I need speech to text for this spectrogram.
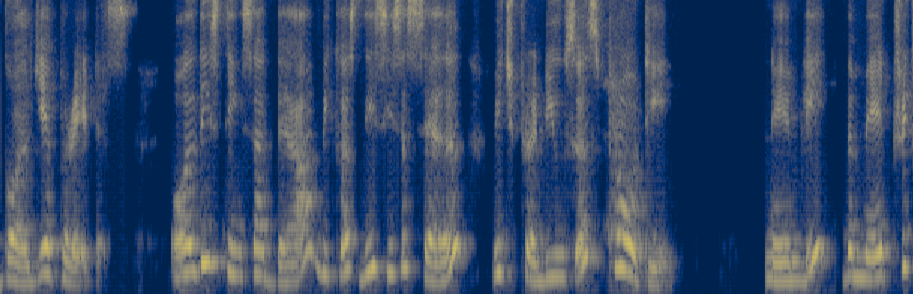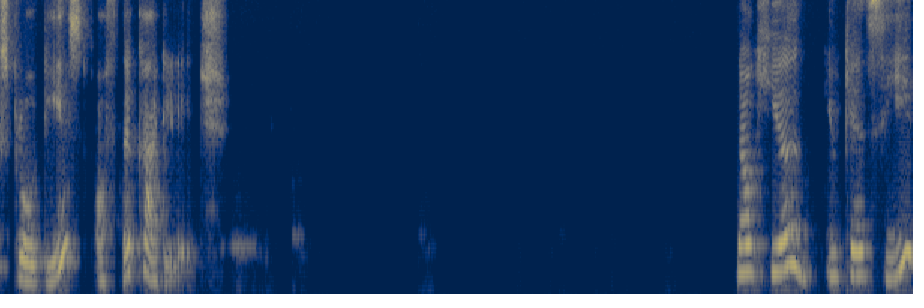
Golgi apparatus. All these things are there because this is a cell which produces protein, namely the matrix proteins of the cartilage. Now here you can see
